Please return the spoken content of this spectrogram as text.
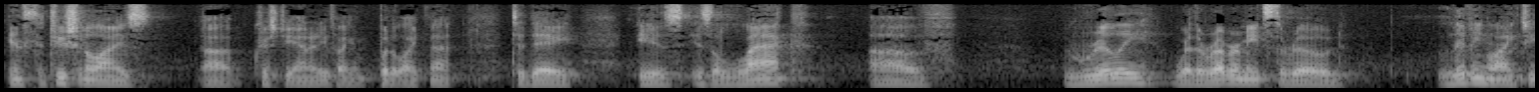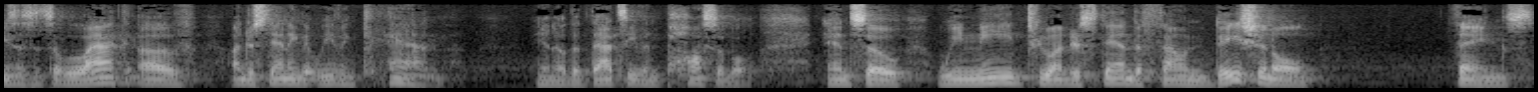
institutionalized uh, Christianity, if I can put it like that, today is, is a lack of really where the rubber meets the road, living like Jesus. It's a lack of understanding that we even can, you know, that that's even possible. And so we need to understand the foundational things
